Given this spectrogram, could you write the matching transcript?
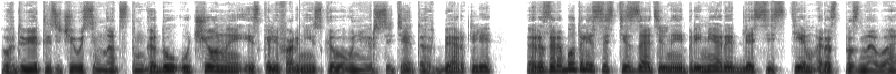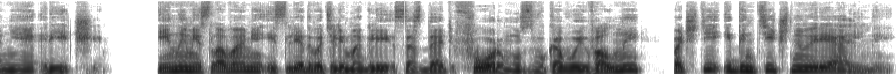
В 2018 году ученые из Калифорнийского университета в Беркли разработали состязательные примеры для систем распознавания речи. Иными словами, исследователи могли создать форму звуковой волны, почти идентичную реальной,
